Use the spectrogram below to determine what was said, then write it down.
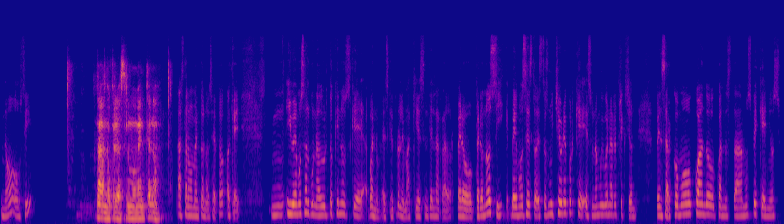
¿No? ¿O sí? No, no creo, hasta el momento no. Hasta el momento no, ¿cierto? Ok. Mm, y vemos algún adulto que nos que, bueno, es que el problema aquí es el del narrador, pero, pero no, sí, vemos esto, esto es muy chévere porque es una muy buena reflexión, pensar cómo cuando, cuando estábamos pequeños,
